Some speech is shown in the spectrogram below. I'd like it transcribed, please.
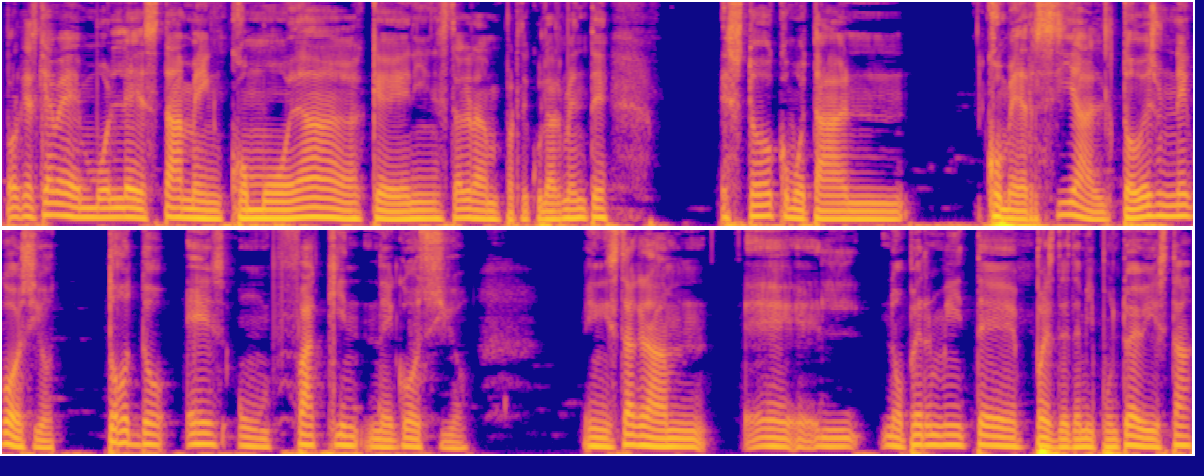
Porque es que me molesta, me incomoda que en Instagram, particularmente, es todo como tan comercial. Todo es un negocio. Todo es un fucking negocio. Instagram eh, no permite, pues desde mi punto de vista,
